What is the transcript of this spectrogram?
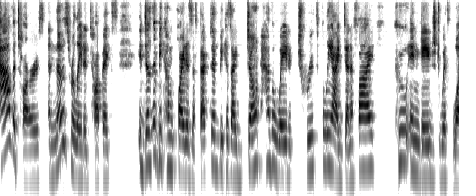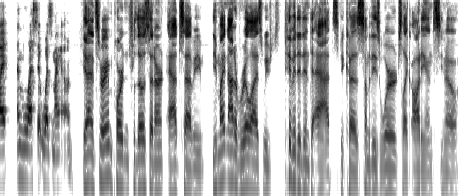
avatars and those related topics, it doesn't become quite as effective because I don't have a way to truthfully identify who engaged with what unless it was my own. Yeah, it's very important for those that aren't ad savvy. You might not have realized we've pivoted into ads because some of these words like audience, you know,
